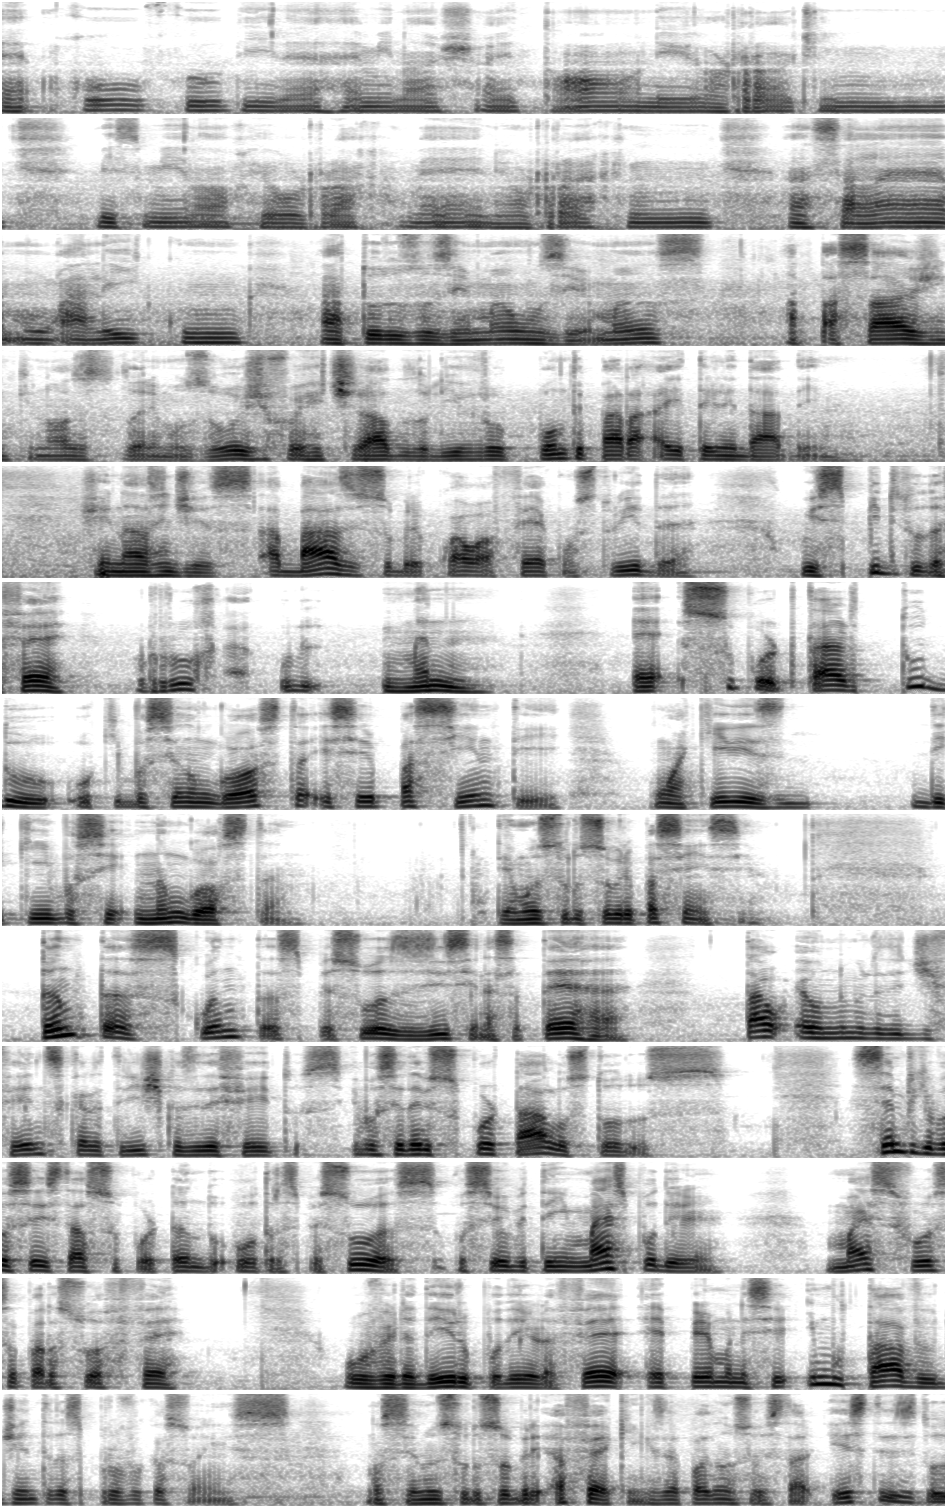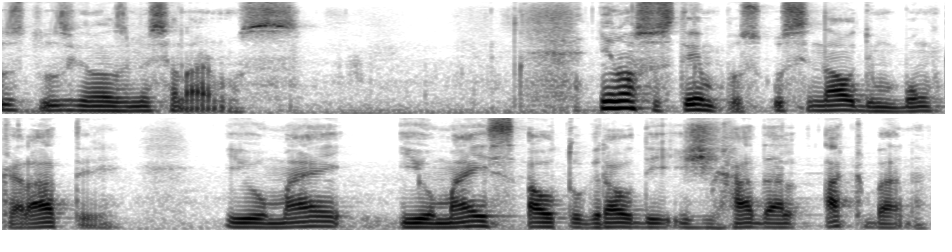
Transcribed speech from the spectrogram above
أعوذ بالله من الشيطان الرجيم بسم الله الرحمن الرحيم Assalamu alaikum a todos os irmãos e irmãs. A passagem que nós estudaremos hoje foi retirada do livro Ponte para a Eternidade. Shenazin diz: A base sobre a qual a fé é construída, o espírito da fé, Ruh ul-Iman, é suportar tudo o que você não gosta e ser paciente com aqueles de quem você não gosta. Temos tudo sobre paciência. Tantas quantas pessoas existem nessa terra, tal é o número de diferentes características e defeitos, e você deve suportá-los todos. Sempre que você está suportando outras pessoas, você obtém mais poder, mais força para a sua fé o verdadeiro poder da fé é permanecer imutável diante das provocações. Nós temos estudo sobre a fé. Quem quiser pode nos solicitar estes e todos os estudos que nós mencionarmos. Em nossos tempos, o sinal de um bom caráter e o mais, e o mais alto grau de jihad al-akbar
